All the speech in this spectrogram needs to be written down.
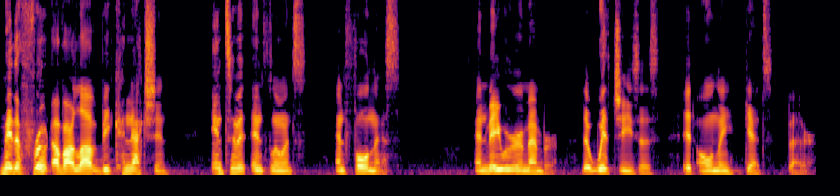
May the fruit of our love be connection, intimate influence, and fullness. And may we remember that with Jesus, it only gets better.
